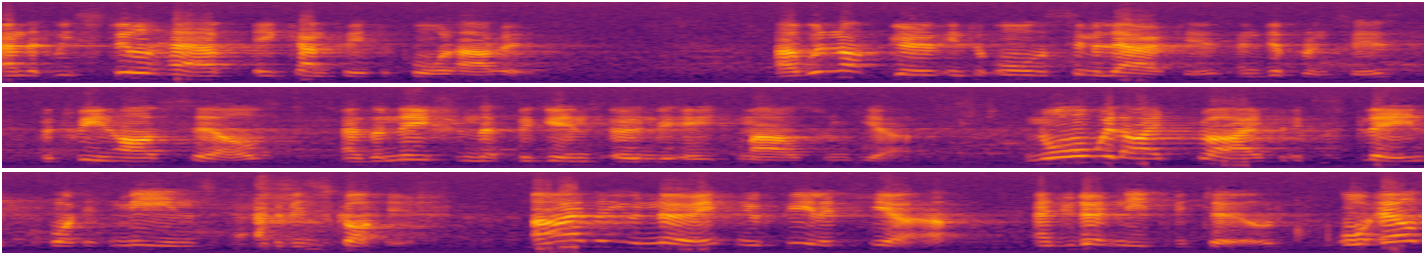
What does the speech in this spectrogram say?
and that we still have a country to call our own. I will not go into all the similarities and differences between ourselves and the nation that begins only eight miles from here. Nor will I try to explain what it means to be Scottish. Either you know it and you feel it here, and you don't need to be told, or else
